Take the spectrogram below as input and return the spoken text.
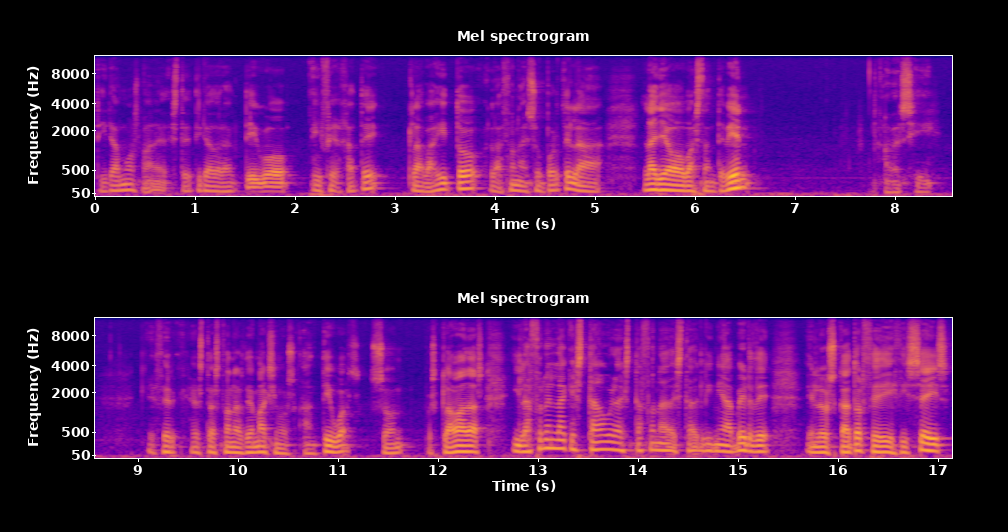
tiramos, ¿vale? este tirador antiguo, y fíjate, clavadito, la zona de soporte la, la ha llevado bastante bien, a ver si estas zonas de máximos antiguas son pues clavadas. Y la zona en la que está ahora esta zona de esta línea verde en los 14 16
